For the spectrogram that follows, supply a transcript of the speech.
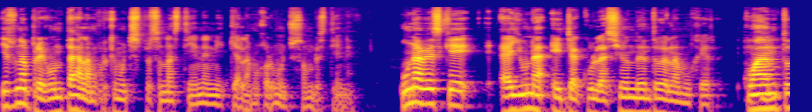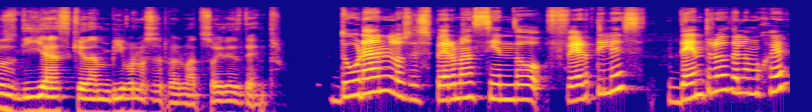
Y es una pregunta a lo mejor que muchas personas tienen y que a lo mejor muchos hombres tienen. Una vez que hay una eyaculación dentro de la mujer, ¿cuántos días quedan vivos los espermatozoides dentro? Duran los espermas siendo fértiles dentro de la mujer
